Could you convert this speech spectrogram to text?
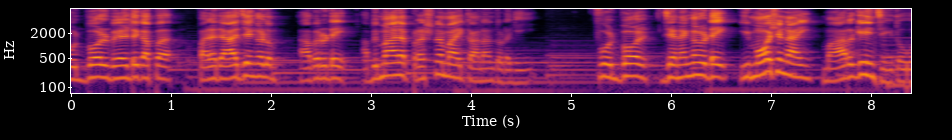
ഫുട്ബോൾ വേൾഡ് കപ്പ് പല രാജ്യങ്ങളും അവരുടെ അഭിമാന പ്രശ്നമായി കാണാൻ തുടങ്ങി. ഫുട്ബോൾ ജനങ്ങളുടെ ഇമോഷനായി മാറുകയും ചെയ്തു.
